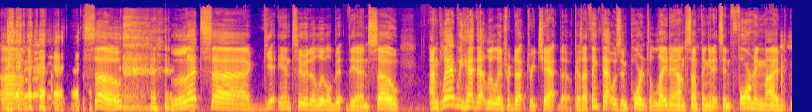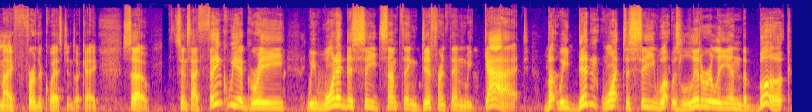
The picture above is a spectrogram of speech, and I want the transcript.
Um, so let's uh, get into it a little bit then. So I'm glad we had that little introductory chat though, because I think that was important to lay down something, and it's informing my my further questions. Okay, so since I think we agree, we wanted to see something different than we got, but we didn't want to see what was literally in the book.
